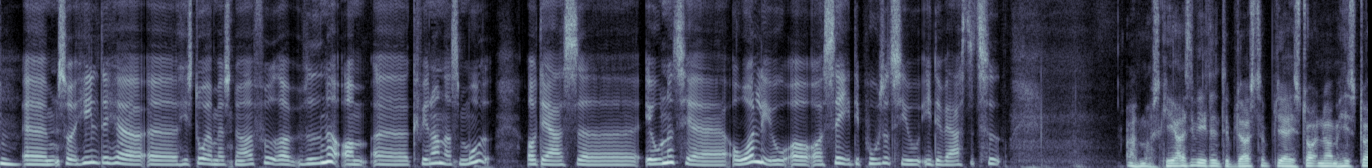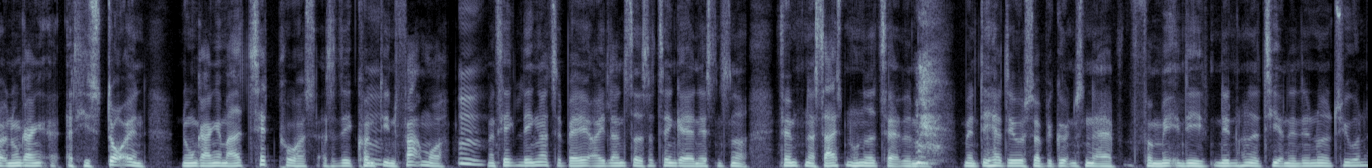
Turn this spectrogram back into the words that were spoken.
Hmm. Øh, så hele det her øh, historie med snørret fødder vidner om øh, kvindernes mod og deres øh, evne til at overleve og, og se det positive i det værste tid. Og måske også i virkeligheden, det bliver også bliver historien om historien. Nogle gange, at historien nogle gange er meget tæt på os. Altså det er kun mm. din farmor. Mm. Man skal ikke længere tilbage, og et eller andet sted, så tænker jeg næsten sådan noget 15- og 1600-tallet, men, men det her, det er jo så begyndelsen af formentlig 1910'erne, 1920'erne.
